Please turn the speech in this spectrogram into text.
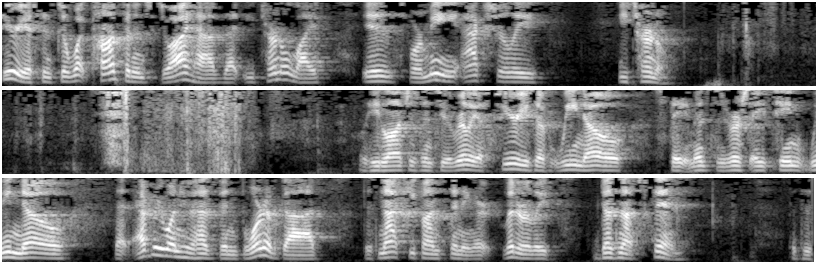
serious. And so what confidence do I have that eternal life is for me actually eternal? He launches into really a series of we know statements. In verse 18, we know that everyone who has been born of God does not keep on sinning, or literally, does not sin. But the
